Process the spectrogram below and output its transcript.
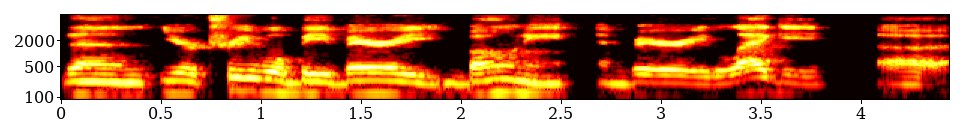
then your tree will be very bony and very leggy uh,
